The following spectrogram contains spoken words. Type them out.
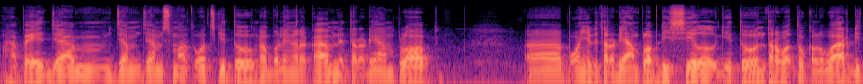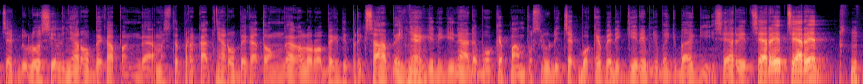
HP jam jam jam smartwatch gitu nggak boleh ngerekam ditaruh di amplop uh, pokoknya ditaruh di amplop di seal gitu. Ntar waktu keluar dicek dulu sealnya robek apa enggak. Maksudnya perekatnya robek atau enggak. Kalau robek diperiksa HP-nya gini-gini. Ada bokep mampus lu dicek bokepnya dikirim dibagi-bagi. Share it share it share it.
